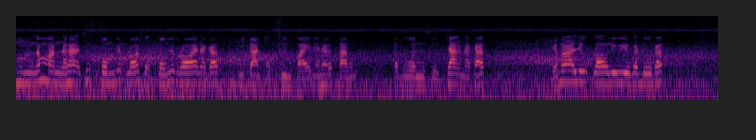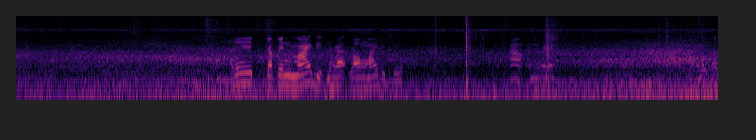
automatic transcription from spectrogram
มน้ำมันนะฮะชุบคมเรียบร้อยเปิดคมเรียบร้อยนะครับ มีการอบคืนไฟด้วยนะครับตามกระบวนสูตรช่างนะครับ เดี๋ยวมาลองรีวิวกันดูครับ อันนี้จะเป็นไม้ดิบนะครับลองไม้ดิบดูอ้าวอันนี้แห้งอันนี้ต้น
